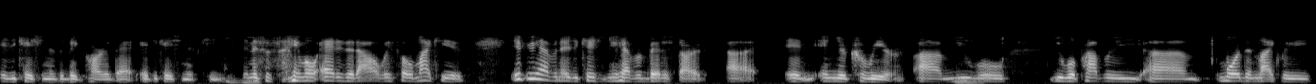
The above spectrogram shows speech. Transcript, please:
education is a big part of that. Education is key. Mm-hmm. And it's the same old adage that I always told my kids. If you have an education, you have a better start uh, in, in your career. Um, you mm-hmm. will, you will probably um, more than likely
